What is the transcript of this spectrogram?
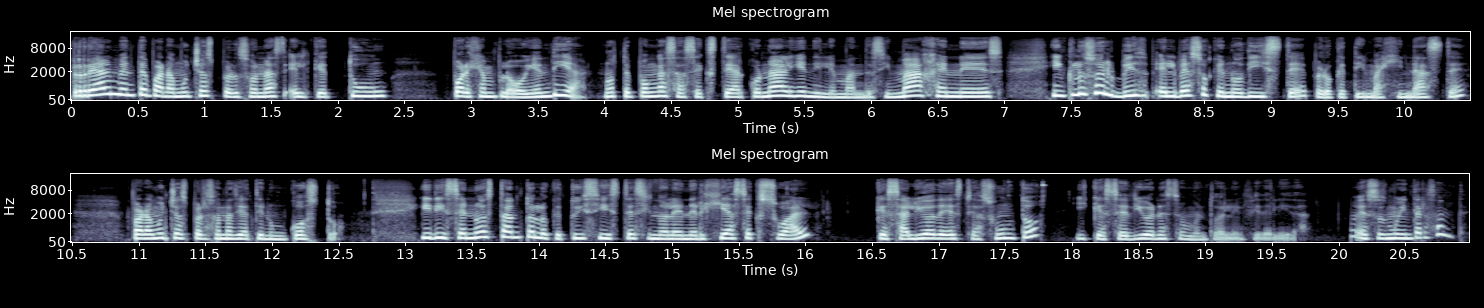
Realmente para muchas personas el que tú por ejemplo, hoy en día, no te pongas a sextear con alguien y le mandes imágenes, incluso el, beso que no diste, pero que te imaginaste, para muchas personas ya tiene un costo. Y dice, no es tanto lo que tú hiciste, sino la energía sexual que salió de este asunto y que se dio en este momento de la infidelidad. Eso es muy interesante,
